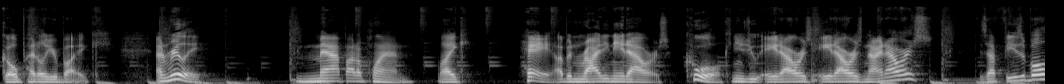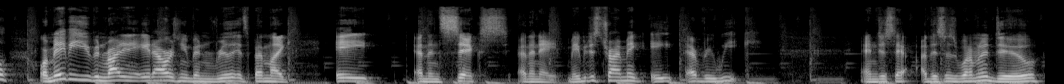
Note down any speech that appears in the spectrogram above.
go pedal your bike. And really, map out a plan. Like, hey, I've been riding eight hours. Cool. Can you do eight hours, eight hours, nine hours? Is that feasible? Or maybe you've been riding eight hours and you've been really, it's been like eight and then six and then eight. Maybe just try and make eight every week and just say, this is what I'm going to do.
